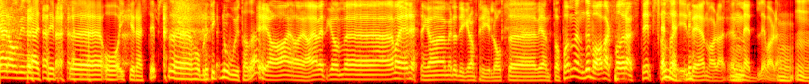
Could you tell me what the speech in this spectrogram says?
er alle mine reisetips eh, og ikke reisetips. Eh, Håper du fikk noe ut av det. Ja, ja, ja. Jeg vet ikke om eh, Det var i retning av Melodi Grand Prix-låt vi endte opp på, men det var i hvert fall reisetips. En Altså, medley. ideen var der. En medley var det. Mm.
